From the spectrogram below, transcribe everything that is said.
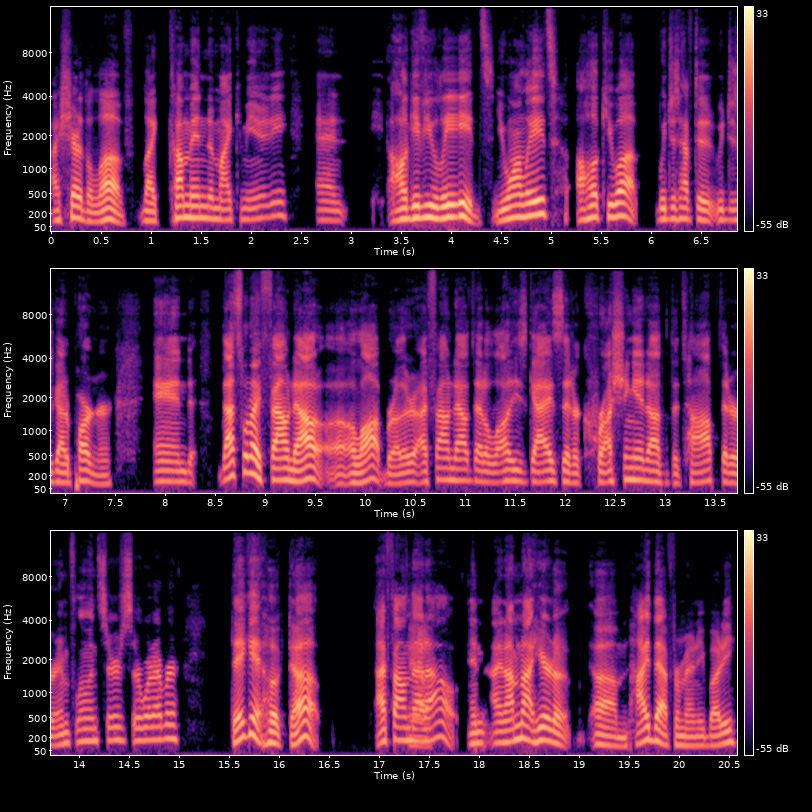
I share the love. Like come into my community and I'll give you leads. You want leads? I'll hook you up. We just have to, we just got a partner. And that's what I found out a lot, brother. I found out that a lot of these guys that are crushing it at the top that are influencers or whatever, they get hooked up. I found yeah. that out. And, and I'm not here to um, hide that from anybody.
